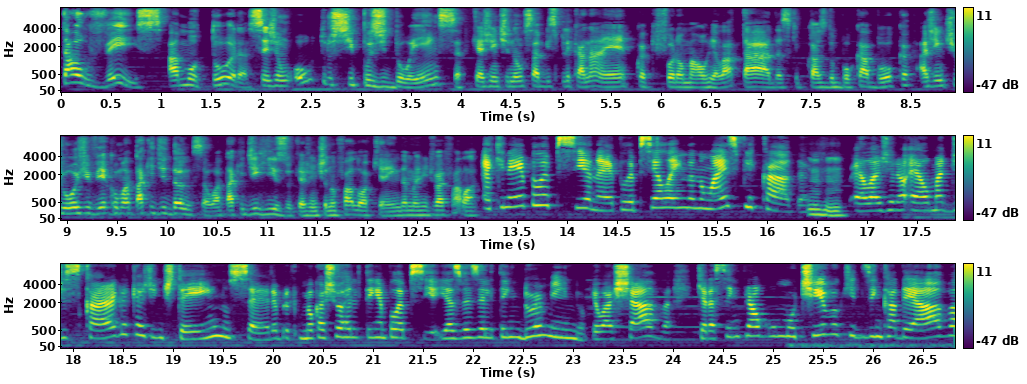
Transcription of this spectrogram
talvez a motora sejam outros tipos de doença que a gente não sabia explicar na época, que foram mal relatadas, que por causa do boca a boca, a gente hoje vê como ataque de dança, o ataque de riso, que a gente não falou aqui ainda, mas a gente vai falar. É que nem a epilepsia, né? A epilepsia ela ainda não é explicada. Uhum. Ela é uma descarga que a gente tem no cérebro. Meu cachorro ele tem epilepsia e às vezes ele tem dormindo. Eu achava que era sempre algum motivo que desencadeava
